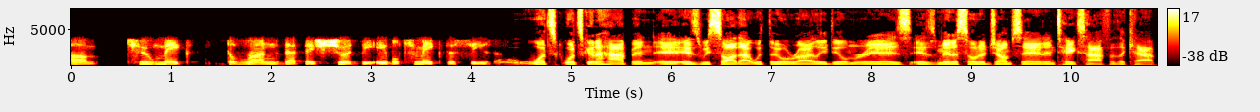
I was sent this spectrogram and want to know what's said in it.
um, to make the run that they should be able to make this season. What's what's going to happen is we saw that with the O'Reilly deal, Maria. Is is Minnesota jumps in and takes half of the cap,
